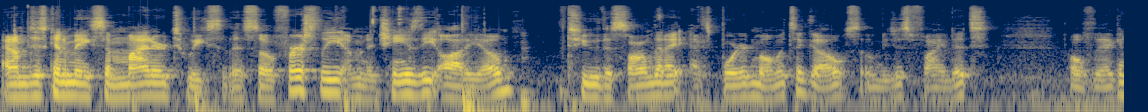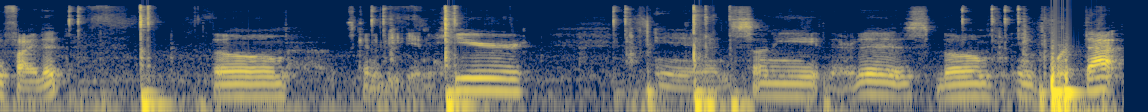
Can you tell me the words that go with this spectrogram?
and I'm just going to make some minor tweaks to this. So firstly, I'm going to change the audio to the song that I exported moments ago. So let me just find it. Hopefully I can find it. Boom. It's going to be in here. And Sunny, there it is. Boom. Import that.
